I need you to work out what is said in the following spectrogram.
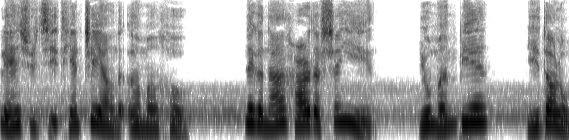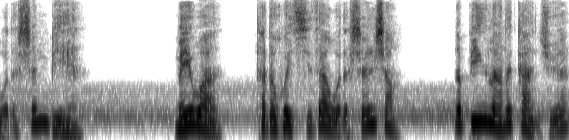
连续几天这样的噩梦后，那个男孩的身影由门边移到了我的身边。每晚，他都会骑在我的身上，那冰冷的感觉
